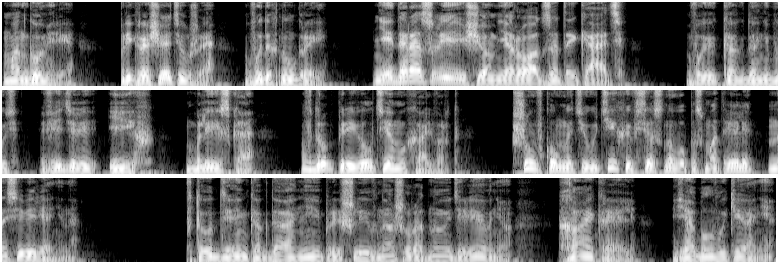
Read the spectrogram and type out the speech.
«Монгомери, прекращайте уже», — выдохнул Грей. «Не доросли еще мне рот затыкать». «Вы когда-нибудь видели их? Близко?» Вдруг перевел тему Хальвард. Шум в комнате утих, и все снова посмотрели на северянина. «В тот день, когда они пришли в нашу родную деревню, Хайкрель, я был в океане.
